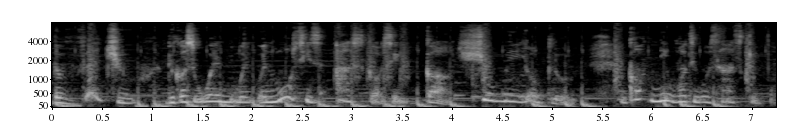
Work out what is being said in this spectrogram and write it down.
the virtue. Because when, when, when Moses asked God, saying, God, show me your glory, God knew what he was asking for.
